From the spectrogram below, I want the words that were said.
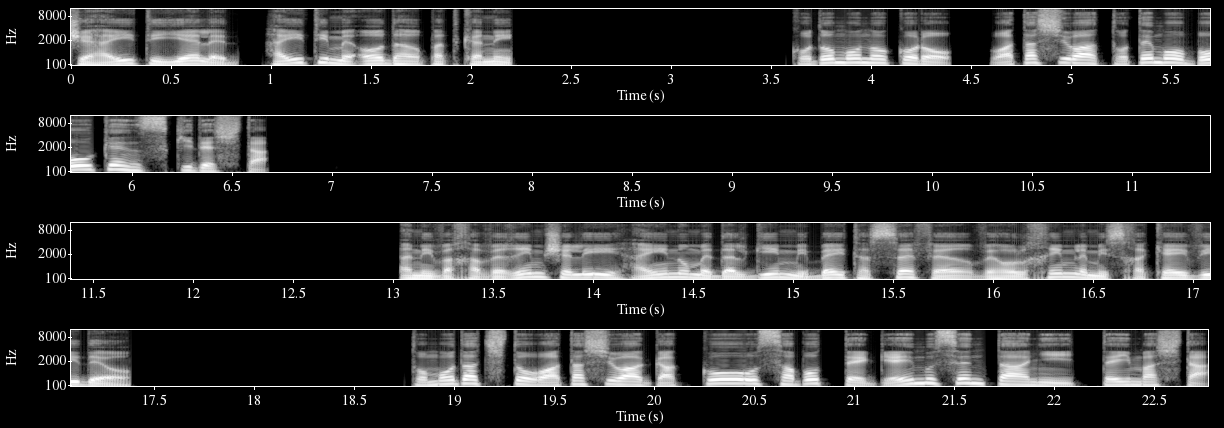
כשהייתי ילד, הייתי מאוד הרפתקני. 子供の頃、私はとても冒険好きでした。 אני וחברים שלי היינו מדלגים מבית הספר והולכים למשחקי וידאו. 友達と私は学校をサボってゲームセンターに行っていました。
